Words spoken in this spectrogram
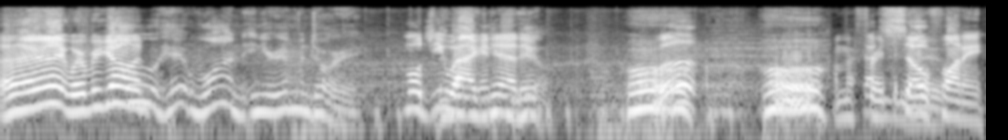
right, where are we going? Ooh, hit one in your inventory. Old G wagon, yeah, dude. Heal. Whoa. Oh. I'm afraid That's to so move. funny.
